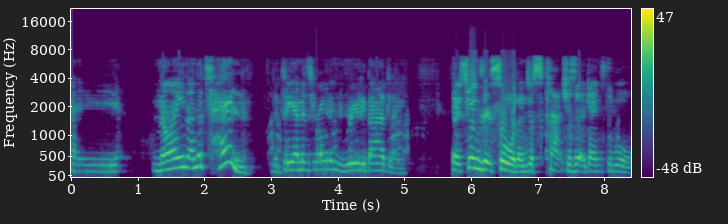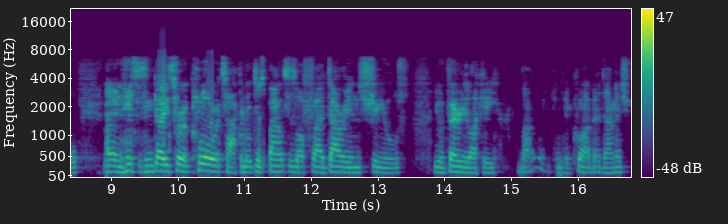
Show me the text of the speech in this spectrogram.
a nine and a ten. The DM is rolling really badly. So it swings its sword and just catches it against the wall and hisses and goes for a claw attack and it just bounces off uh, Darian's shield. You're very lucky. That can do quite a bit of damage.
